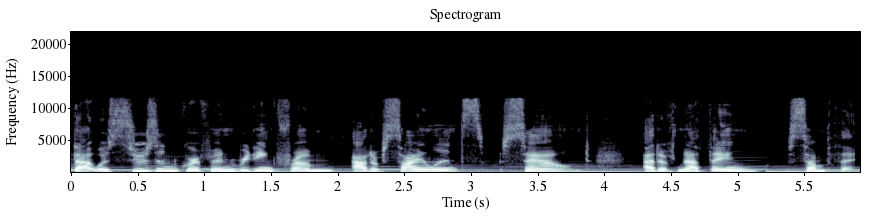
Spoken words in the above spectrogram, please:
That was Susan Griffin reading from Out of Silence, Sound, Out of Nothing, Something.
